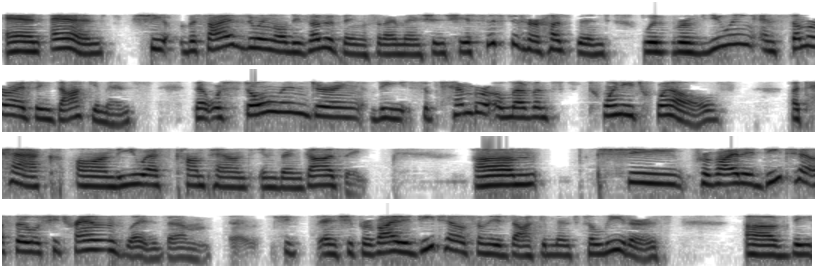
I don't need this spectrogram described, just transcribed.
And, and she, besides doing all these other things that I mentioned, she assisted her husband with reviewing and summarizing documents that were stolen during the September 11th, 2012 attack on the U.S. compound in Benghazi. Um, she provided details, so she translated them. She and she provided details from these documents to leaders of the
